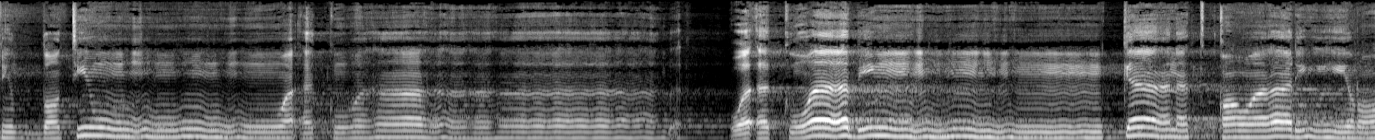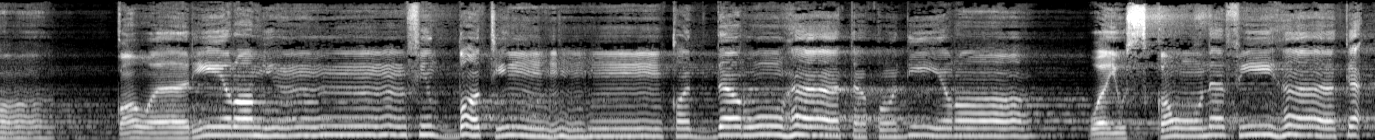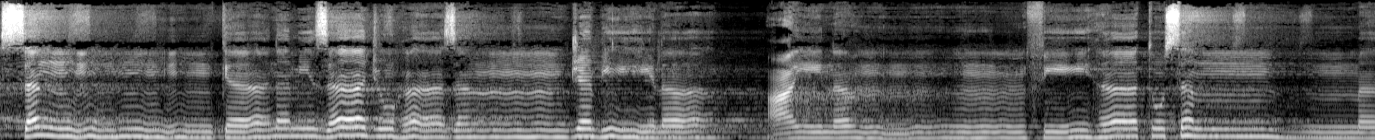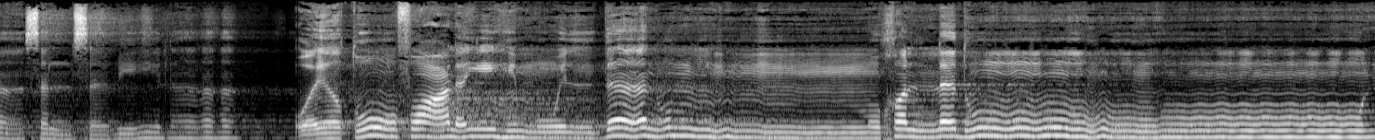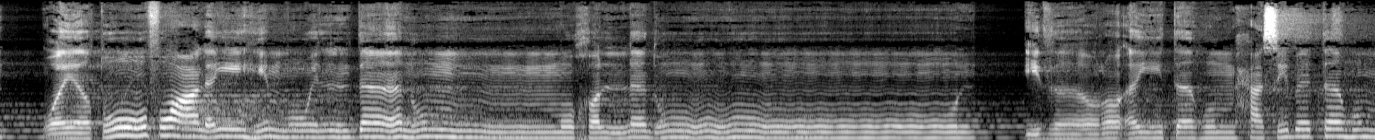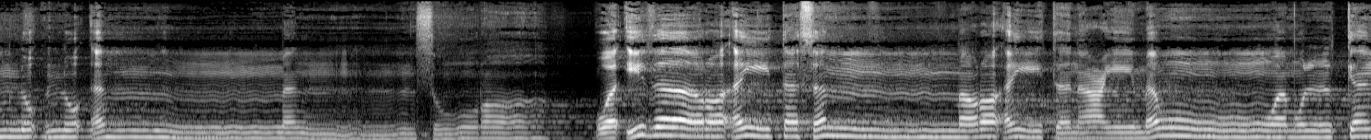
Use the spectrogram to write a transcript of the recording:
فضة وأكواب وأكواب كانت قواريرا قوارير من فضة قدروها تقديرا ويسقون فيها كأسا كان مزاجها زنجبيلا عينا فيها تسمى سلسبيلا ويطوف عليهم ولدان مخلدون ويطوف عليهم ولدان مخلدون. إذا رأيتهم حسبتهم لؤلؤا منثورا. وإذا رأيت ثم رأيت نعيما وملكا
